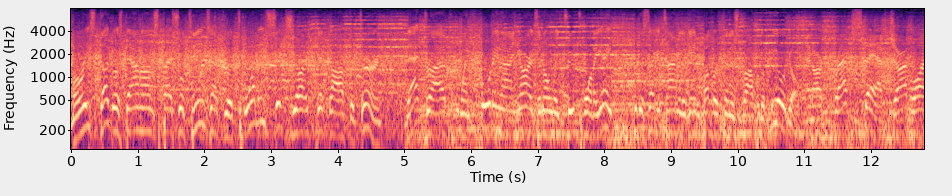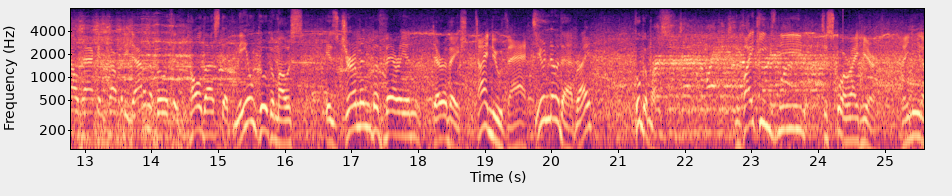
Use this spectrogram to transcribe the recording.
Maurice Douglas down on special teams after a 26-yard kickoff return. That drive went 49 yards and only 228. For the second time in the game, Butler finished off with a field goal. And our crack staff, John Wildhack and company down in the booth, have told us that Neal Guggemos is German-Bavarian derivation. I knew that. You knew that, right? Guggemos. First and 10 for the Vikings. Need to score right here. They need a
